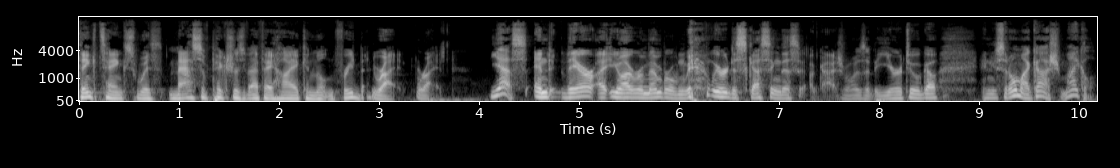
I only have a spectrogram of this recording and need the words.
think tanks with massive pictures of F.A. Hayek and Milton Friedman. Right, right. Yes, and there, uh, you know, I remember when we, we were discussing this. Oh gosh, what was it? A year or two ago, and you said, "Oh my gosh, Michael."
